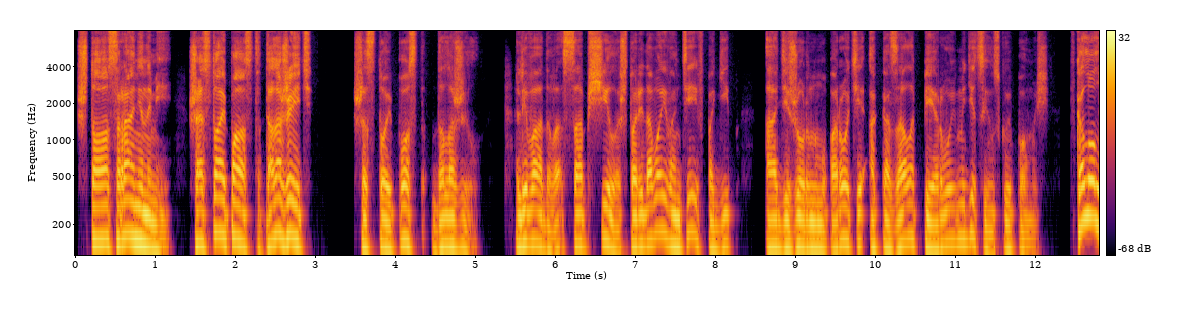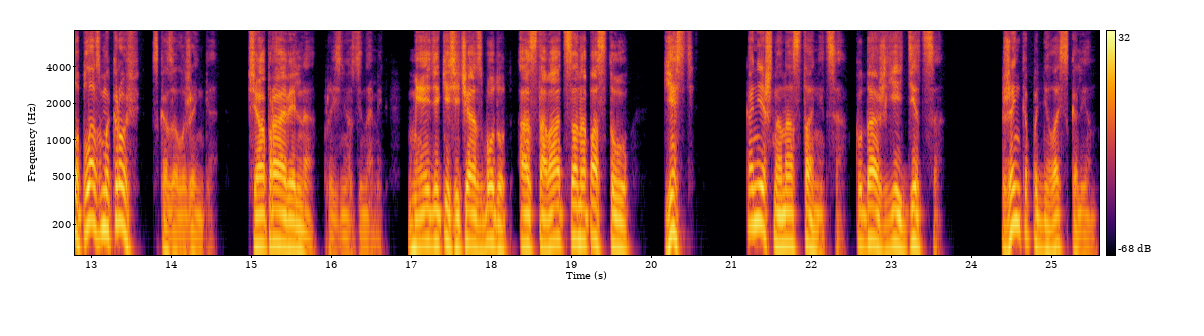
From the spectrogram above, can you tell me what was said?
Что с ранеными? Шестой пост, доложить!» Шестой пост доложил. Левадова сообщила, что рядовой Ивантеев погиб, а дежурному по роте оказала первую медицинскую помощь. «Вколола плазма кровь», — сказала Женька. «Все правильно», — произнес динамик. «Медики сейчас будут оставаться на посту». «Есть!» Конечно, она останется. Куда же ей деться? Женька поднялась с колен.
